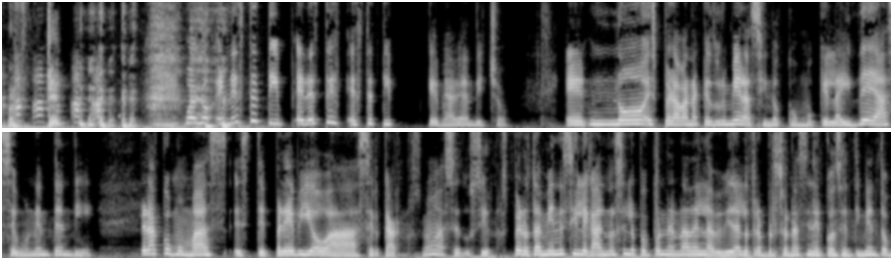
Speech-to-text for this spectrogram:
¿qué? bueno, en este tip, en este, este tip que me habían dicho, eh, no esperaban a que durmiera, sino como que la idea, según entendí, era como más este previo a acercarnos, ¿no? A seducirnos. Pero también es ilegal, no se le puede poner nada en la bebida a la otra persona sin el consentimiento.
